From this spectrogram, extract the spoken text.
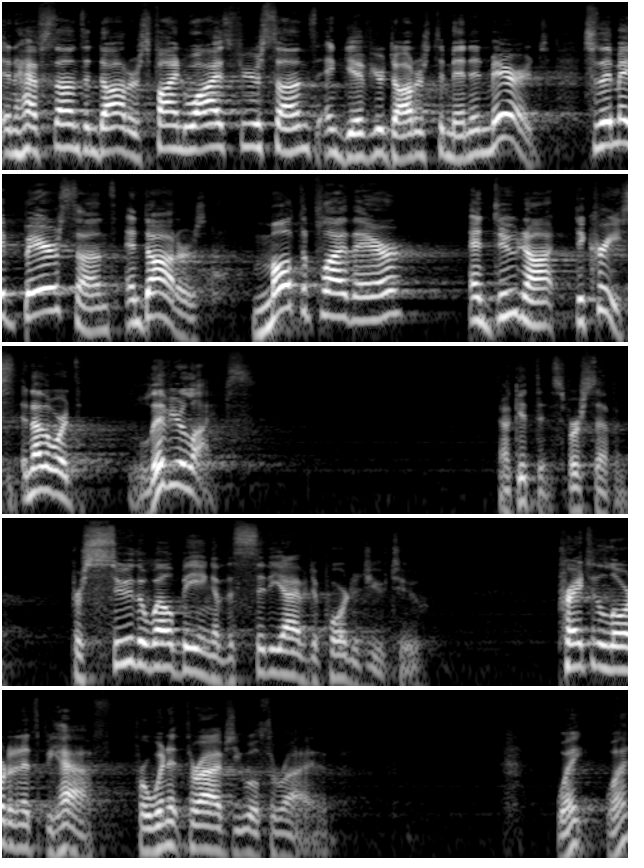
and have sons and daughters. Find wives for your sons and give your daughters to men in marriage, so they may bear sons and daughters. Multiply there and do not decrease. In other words, live your lives. Now get this, verse 7. Pursue the well being of the city I have deported you to. Pray to the Lord on its behalf, for when it thrives, you will thrive. Wait, what?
